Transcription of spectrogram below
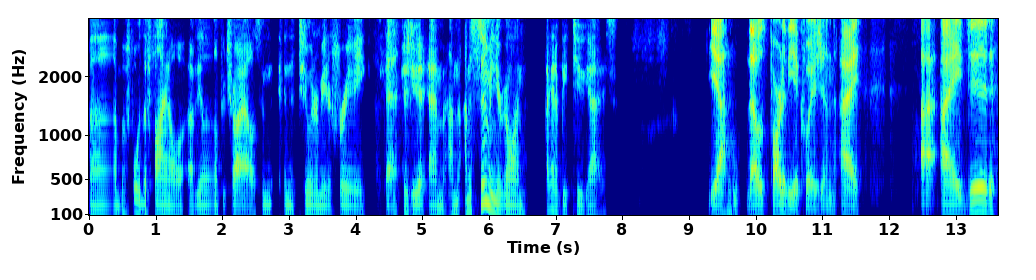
uh, before the final of the Olympic trials in, in the 200 meter free. Okay. Because you, um, I'm, I'm assuming you're going, I got to beat two guys. Yeah, that was part of the equation. I, I, I did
